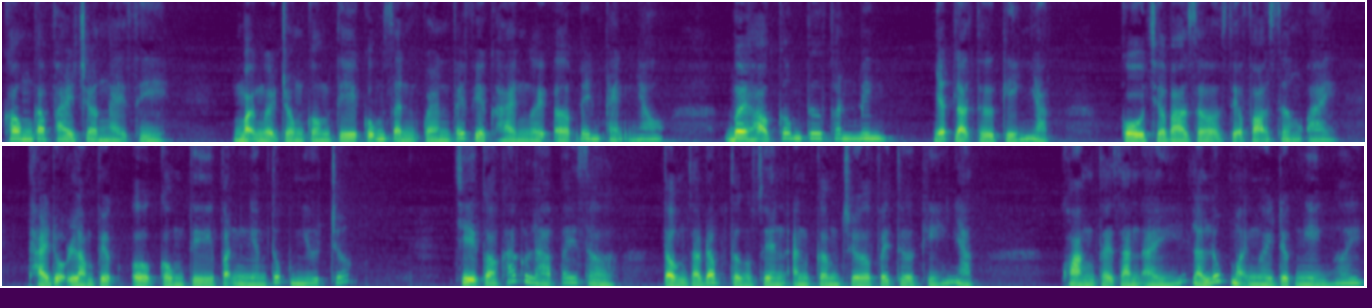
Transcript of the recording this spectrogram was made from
không gặp phải trở ngại gì. Mọi người trong công ty cũng dần quen với việc hai người ở bên cạnh nhau, bởi họ công tư phân minh, nhất là thư ký nhạc. Cô chưa bao giờ diễu võ dương oai, thái độ làm việc ở công ty vẫn nghiêm túc như trước. Chỉ có khác là bây giờ, Tổng Giám đốc thường xuyên ăn cơm trưa với thư ký nhạc. Khoảng thời gian ấy là lúc mọi người được nghỉ ngơi.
